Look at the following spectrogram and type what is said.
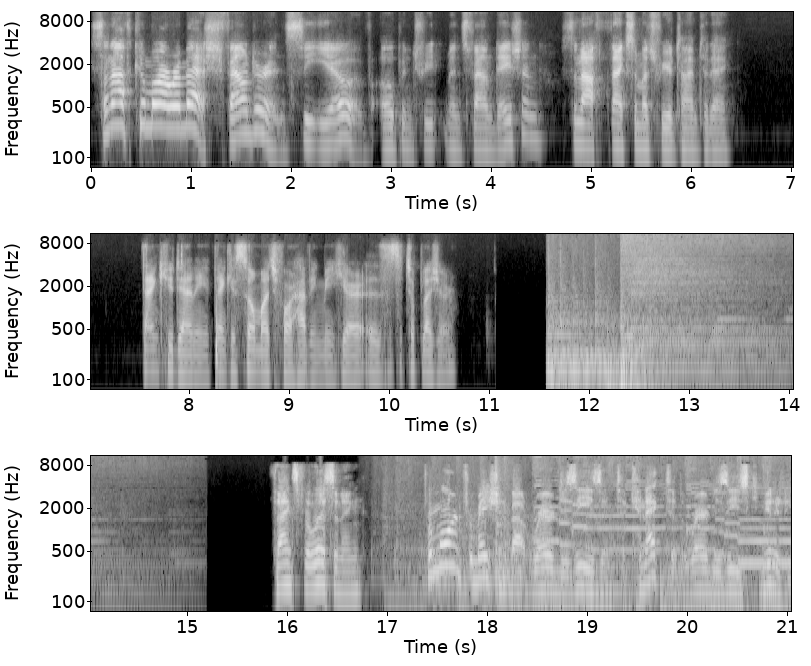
Sanath Kumar Ramesh, founder and CEO of Open Treatments Foundation. Sanath, thanks so much for your time today. Thank you, Danny. Thank you so much for having me here. Is such a pleasure. Thanks for listening. For more information about rare disease and to connect to the rare disease community,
